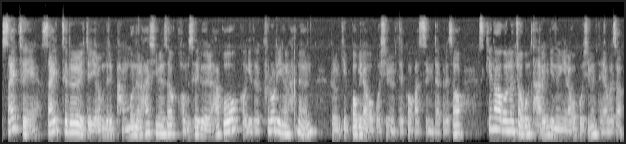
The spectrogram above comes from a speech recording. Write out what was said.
사이트에 사이트를 이제 여러분들이 방문을 하시면서 검색을 하고 거기서 crawling을 하는 그런 기법이라고 보시면 될 것 같습니다. 그래서 스캐너하고는 조금 다른 기능이라고 보시면 돼요. 그래서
